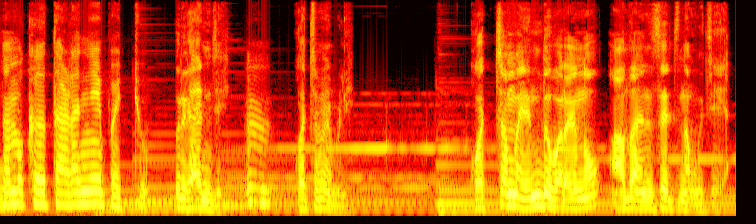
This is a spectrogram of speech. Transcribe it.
നമുക്ക് തടഞ്ഞേ പറ്റൂ. ഒരു കാര്യം ചെയ്യും. കൊച്ചമ്മ വിളി. കൊച്ചമ്മ എന്ത് പറയുന്നു അതനുസരിച്ച് നമുക്ക് ചെയ്യാം.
